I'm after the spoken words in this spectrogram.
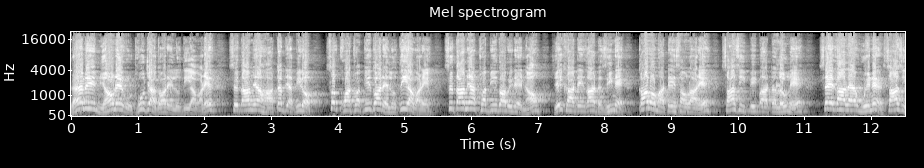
လမ်းဘေးမြောင်းထဲကိုထိုးကျသွားတယ်လို့သိရပါတယ်။စစ်သားများဟာတပ်ပြတ်ပြီးတော့ဆုတ်ခွာထွက်ပြေးသွားတယ်လို့သိရပါတယ်။စစ်သားများထွက်ပြေးသွားပြီးတဲ့နောက်ရိတ်ခါတင်ကားတစ်စီးနဲ့ကားပေါ်မှာတင်ဆောင်လာတဲ့စားစီပေပါတစ်လုံးနဲ့ဆဲကားလန်ဝင်တဲ့စားစီ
